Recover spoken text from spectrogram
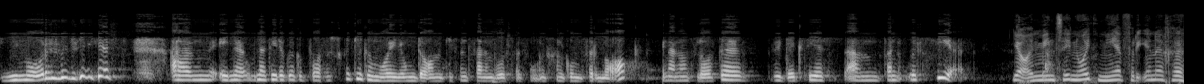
humor wees. Um, en uh, natuurlik ook 'n paar verskriklike mooi jong dametjies van Stellenbosch wat vir ons gaan kom vermaak. En dan ons laaste produksie is um, van Oorsee. Ja, en mense sê nooit nee vir enige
